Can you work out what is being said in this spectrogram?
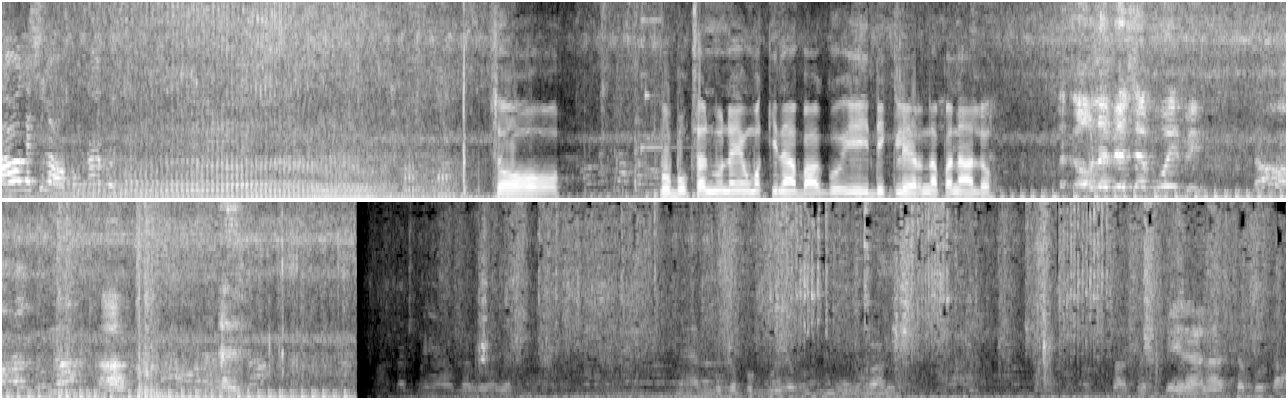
Tawagan sila, bungka ko. So, bubuksan mo na yung makina bago i-declare na panalo. Nakaulab yan sa buhay, be. Ha? Kaya na sa butang.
